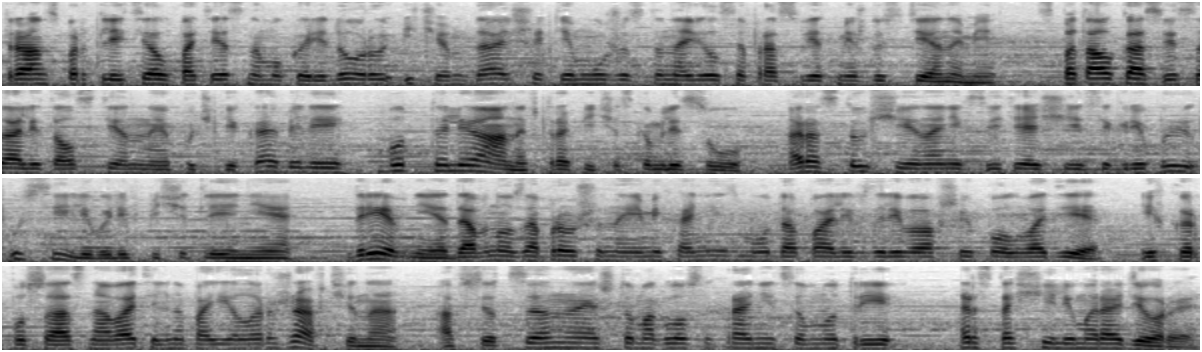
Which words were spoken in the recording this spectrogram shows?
Транспорт летел по тесному коридору, и чем дальше, тем уже становился просвет между стенами. С потолка свисали толстенные пучки кабелей, будто лианы в тропическом лесу, растущие на них светящиеся грибы усиливали впечатление. Древние, давно заброшенные механизмы утопали в заливавшей пол воде, их корпуса основательно поела ржавчина, а все ценное, что могло сохраниться внутри, растащили мародеры.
